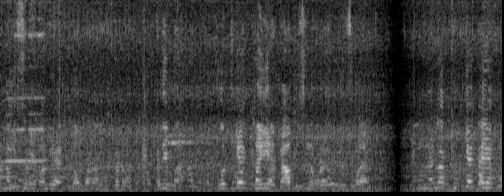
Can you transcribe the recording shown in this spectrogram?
ನಮ್ಮ ಸರಿ ಬಂದ್ರೆ ನಾವು ಬರೋಣ ಪ್ರದೀಪ ಕುತ್ತಿಗೆ ಕೈ ಹಾಕಿ ಆಫೀಸಿನ ಹೊರಗೆ ತಿಳಿಸ್ಕೊಳ್ಳೋಣ ನಿಮ್ಮನ್ನೆಲ್ಲ ಕುತ್ತಿಗೆ ಕೈ ಹಾಕಿ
